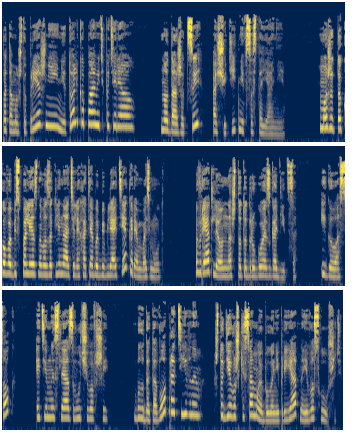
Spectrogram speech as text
Потому что прежний не только память потерял, но даже ЦИ ощутить не в состоянии. Может, такого бесполезного заклинателя хотя бы библиотекарем возьмут? Вряд ли он на что-то другое сгодится. И голосок, эти мысли озвучивавший, был до того противным, что девушке самой было неприятно его слушать.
